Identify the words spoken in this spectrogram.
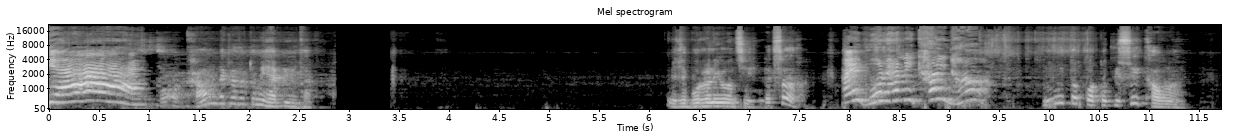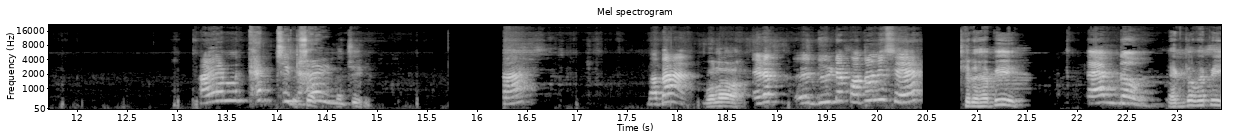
ইয়া খাওন দেখলে তো তুমি হ্যাপি থাকো। এই যে বোরহানি বলছি দেখছ? আমি বোরহানি খাই না। তুমি তো কত কিছুই খাও না। খাচ্ছি বাবা বলো। এটা দুইটা কত নিছে? সেটা হ্যাপি একদম। একদম হ্যাপি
